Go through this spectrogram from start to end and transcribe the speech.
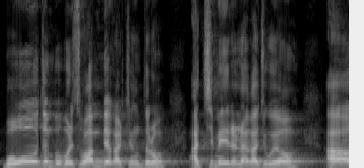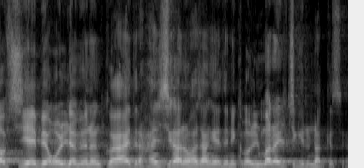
모든 부분에서 완벽할 정도로 아침에 일어나 가지고요. 9시 예배 오려면은 그 아이들 1시간을 화장해야 되니까 얼마나 일찍 일어났겠어요.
